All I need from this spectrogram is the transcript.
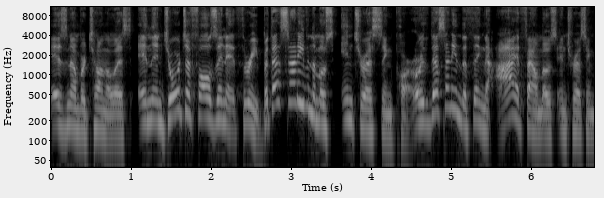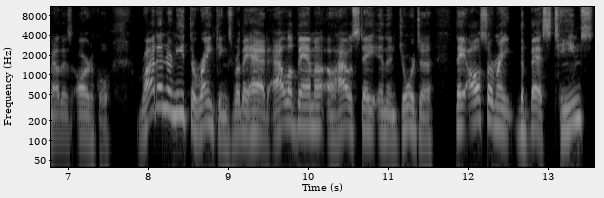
is number two on the list. And then Georgia falls in at three. But that's not even the most interesting part, or that's not even the thing that I found most interesting about this article. Right underneath the rankings, where they had Alabama, Ohio State, and then Georgia, they also ranked the best teams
